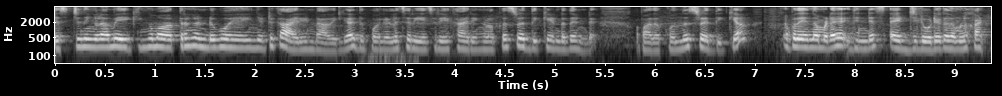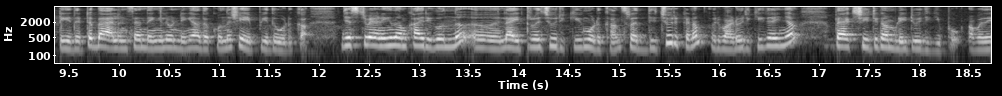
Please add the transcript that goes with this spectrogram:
ജസ്റ്റ് നിങ്ങൾ ആ മേക്കിംഗ് മാത്രം കണ്ടുപോയി കഴിഞ്ഞിട്ട് കാര്യം ഉണ്ടാവില്ല ഇതുപോലെയുള്ള ചെറിയ ചെറിയ കാര്യങ്ങളൊക്കെ ശ്രദ്ധിക്കേണ്ടതുണ്ട്. അപ്പോൾ അതൊക്കെ ഒന്ന് ശ്രദ്ധിക്കുക. അപ്പോൾ നമ്മുടെ ഇതിന്റെ എഡ്ജിലൂടെയൊക്കെ നമ്മൾ കട്ട് ചെയ്തിട്ട് ബാലൻസ് എന്തെങ്കിലും ഉണ്ടെങ്കിൽ അതൊക്കെ ഒന്ന് ഷേപ്പ് ചെയ്ത് കൊടുക്കാം. ജസ്റ്റ് വേണമെങ്കിൽ നമുക്ക് അരികൊന്ന് ലൈറ്റർ വെച്ച് ഉരുക്കിയും കൊടുക്കാം. ശ്രദ്ധിച്ച് ഉരുക്കണം. ഒരുപാട് ഉരുക്കി കഴിഞ്ഞാൽ ബാക്ക് ഷീറ്റ് കംപ്ലീറ്റ് ഉരുക്കിപ്പോവും അപ്പോൾ ദേ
